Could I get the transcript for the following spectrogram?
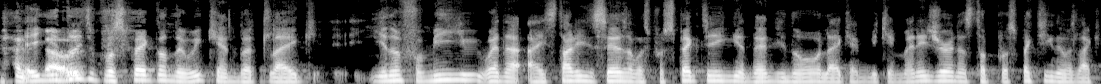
you don't need to prospect on the weekend, but like you know, for me, when I started in sales, I was prospecting, and then you know, like I became manager and I stopped prospecting. And I was like,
